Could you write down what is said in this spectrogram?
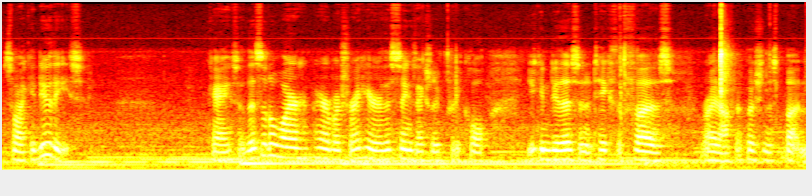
so I could do these. Okay, so this little wire hairbrush right here, this thing's actually pretty cool. You can do this and it takes the fuzz right off by pushing this button.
